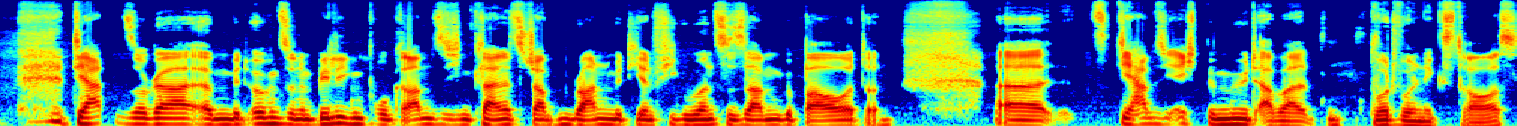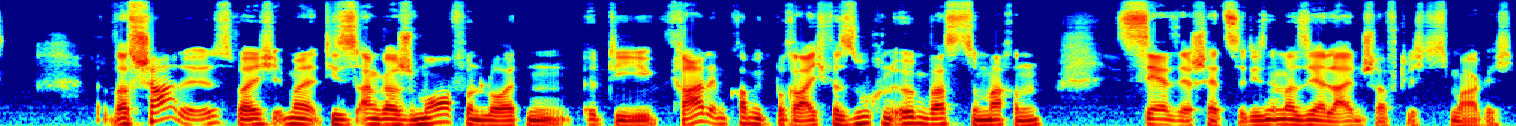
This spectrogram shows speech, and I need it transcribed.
die hatten sogar ähm, mit irgendeinem so billigen Programm sich ein kleines Jump'n'Run mit ihren Figuren zusammengebaut und äh, die haben sich echt bemüht, aber wurde wohl nichts draus. Was schade ist, weil ich immer dieses Engagement von Leuten, die gerade im Comic-Bereich versuchen, irgendwas zu machen, sehr, sehr schätze. Die sind immer sehr leidenschaftlich, das mag ich.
